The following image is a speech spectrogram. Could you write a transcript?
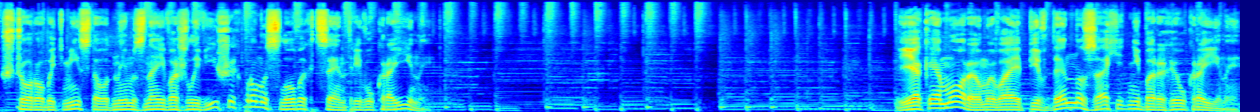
що робить місто одним з найважливіших промислових центрів України. Яке море омиває південно-західні береги України?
